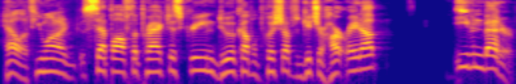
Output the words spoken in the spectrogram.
Hell, if you want to step off the practice green, do a couple push-ups, get your heart rate up, even better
